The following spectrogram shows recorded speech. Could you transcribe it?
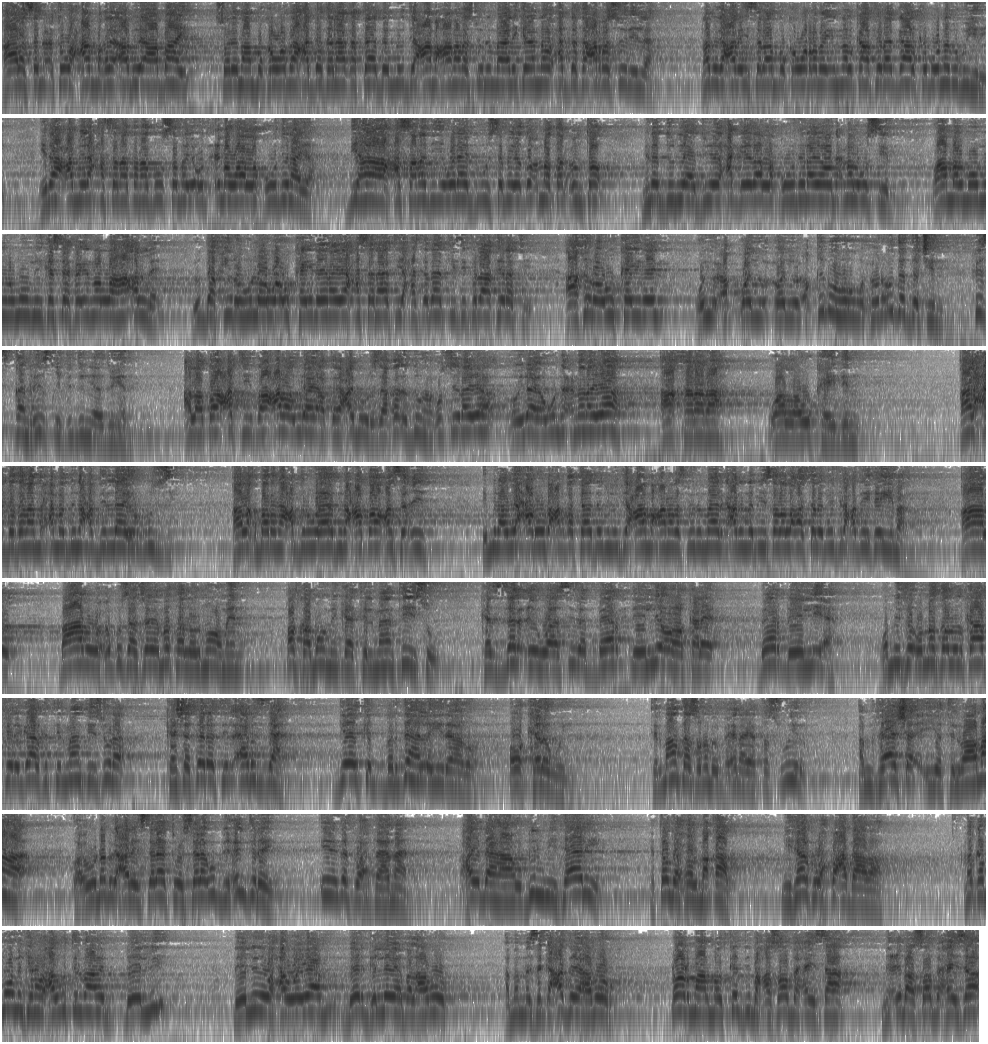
qaala samictu waxaan maqlay abi aabbahay sulaymaan buu ka wadaa xadaana qataada bnu dicaama can anas bni maalikin annahu xadaa can rasuuli illah nabiga calayhi salaam buu ka warramay ina alkaafira gaalka buu nabigu yidhi idaa camila xasanatan hadduu sameeyo udcima waa la quudinaya. Bihaa xasanadii iyo wanaaggii uu sameeyo ducmatan cunto. Min addunya addunyada xaggeeda la quudinayo oo nicmo lagu siin. Wa ama almu'minu mu'min kaste fa ina allaha alle yudakhiruhu lahu waa u kaydeynaya xasanaatihi xasanaadkiisi fi laakhirati aakhiro u kaydeyn wayucqibuhu wuxuuna u dadejin risqan risqi fi dunya addunyada calaa aacatihi daacada ilahay ateecay buu risaaqada addunkana ku siinaya oo ilahay ugu nicminaya aakharana waa lagu kaydin. Qaala xadaana moxamed bin cabdillaahi aruzi qaala akhbarana cabdulwahaab bn caطaa can saciid ibn abi xaruuba can qataada bni dicaama can anas bni malik can nabiy sala allah alay slam mil xadiiayhima qaal baabu wuxuu ku saabsanya maalu lmu'min qofka mu'minka tilmaantiisu kazarci waa sida beer dheelli oo kale beer dheelli ah. Wa maalu lkaafiri gaalka tilmaantiisuna ka shajarati alarza geedka bardaha la yidhaahdo oo kale wey tilmaantaasuu nabigu bixinaya taswiir amhaasha iyo tilmaamaha. Wuxuu nabiga calayh salaatu wasalaam u bixin jiray inay dadka wax fahmaan. Waxay dhahaan bilmihaali yatadixu lmaqaal miaalku wax ku caddaadaa marka mu'minkiina waxaa lagu tilmaamay dheelli dheellida waxaa weeyaan beer galleya bal abuur ama masegacadday abuur. Dhowr maalmood kadib waxaa soo baxaysaa mici baa soo baxaysaa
